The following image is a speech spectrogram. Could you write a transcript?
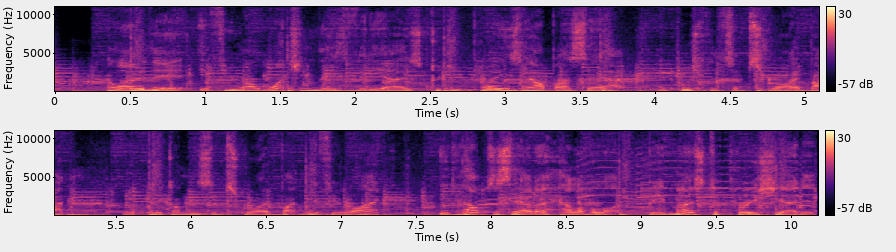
Hello there. If you are watching these videos, could you please help us out and push the subscribe button or click on the subscribe button if you like? It helps us out a hell of a lot. Be most appreciated.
